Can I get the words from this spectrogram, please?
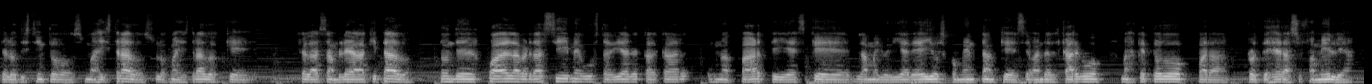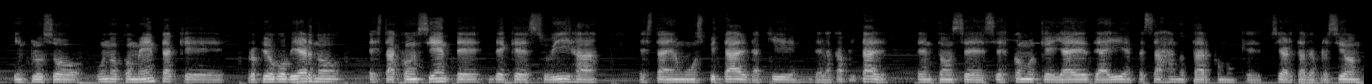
de los distintos magistrados, los magistrados que, que la Asamblea ha quitado, donde el cual la verdad sí me gustaría recalcar una parte y es que la mayoría de ellos comentan que se van del cargo más que todo para proteger a su familia. Incluso uno comenta que el propio gobierno está consciente de que su hija está en un hospital de aquí, de la capital, entonces es como que ya desde ahí empezás a notar como que cierta represión.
